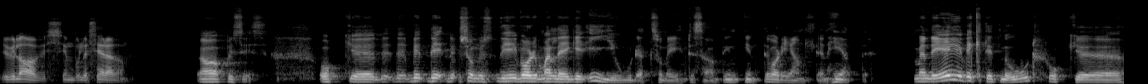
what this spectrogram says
Du vill avsymbolisera dem? Ja, precis. Och eh, det, det, det, som, det är vad man lägger i ordet som är intressant, inte vad det egentligen heter. Men det är ju viktigt med ord, och eh,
